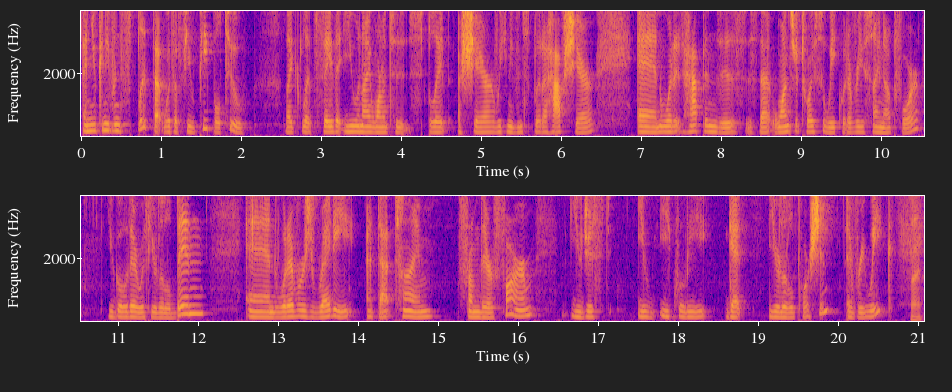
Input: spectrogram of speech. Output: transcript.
And you can even split that with a few people too. Like, let's say that you and I wanted to split a share, we can even split a half share. And what it happens is, is that once or twice a week, whatever you sign up for, you go there with your little bin, and whatever's ready at that time from their farm, you just you equally get your little portion every week. Right.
